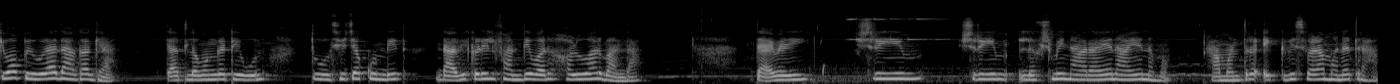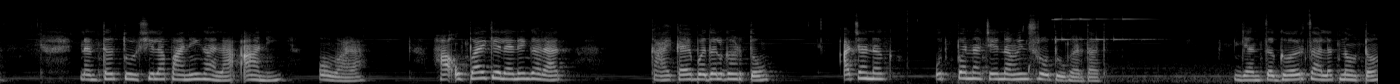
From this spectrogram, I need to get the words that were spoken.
किंवा पिवळा धागा घ्या. त्यात लवंग ठेवून तुळशीच्या कुंडीत डावीकडील फांदीवर हळूवार बांधा. त्यावेळी श्रीम श्रीम लक्ष्मीनारायणाय नम. हा मंत्र एकवीस वेळा म्हणत राहा. नंतर तुळशीला पाणी घाला आणि ओवाळा. हा उपाय केल्याने घरात काय काय बदल घडतो अचानक उत्पन्नाचे नवीन स्रोत उघडतात. ज्यांचं घर चालत नव्हतं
